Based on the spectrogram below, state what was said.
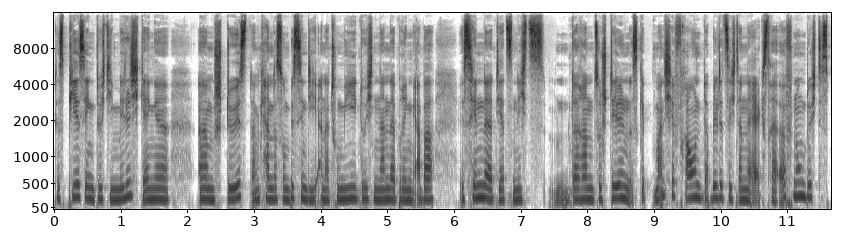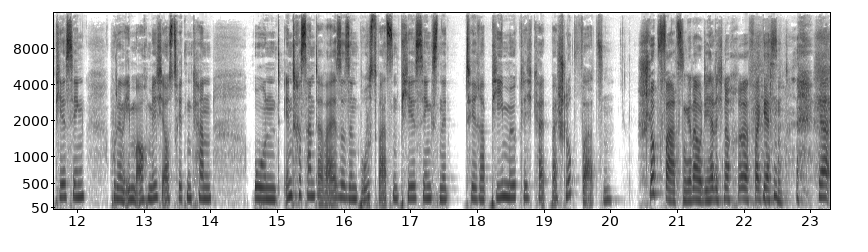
das Piercing durch die Milchgänge ähm, stößt, dann kann das so ein bisschen die Anatomie durcheinander bringen. Aber es hindert jetzt nichts daran zu stillen. Es gibt manche Frauen, da bildet sich dann eine extra Öffnung durch das Piercing, wo dann eben auch Milch austreten kann. Und interessanterweise sind Brustwarzen-Piercings eine Therapiemöglichkeit bei Schlupfwarzen. Schlupfwarzen, genau, die hatte ich noch äh, vergessen. ja.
